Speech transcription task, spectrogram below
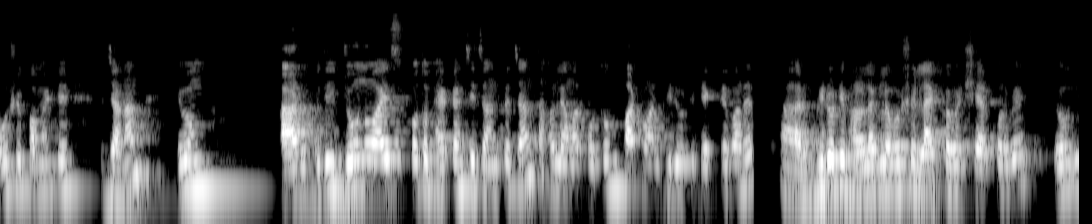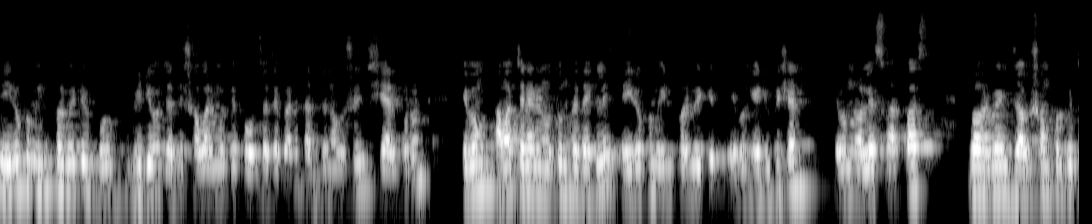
অবশ্যই কমেন্টে জানান এবং আর যদি জোন ওয়াইজ কত ভ্যাকান্সি জানতে চান, তাহলে আমার প্রথম পার্ট ওয়ান ভিডিওটি দেখতে পারেন। আর ভিডিওটি ভালো লাগলে অবশ্যই লাইক কমেন্ট শেয়ার করবেন এবং এইরকম ইনফরমেটিভ ভিডিও যাতে সবার মধ্যে পৌঁছাতে পারে, তার জন্য অবশ্যই শেয়ার করুন। এবং আমার চ্যানেলে নতুন হয়ে থাকলে এইরকম ইনফরমেটিভ এবং এডুকেশন এবং নলেজ পারপাস গভর্নমেন্ট জব সম্পর্কিত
